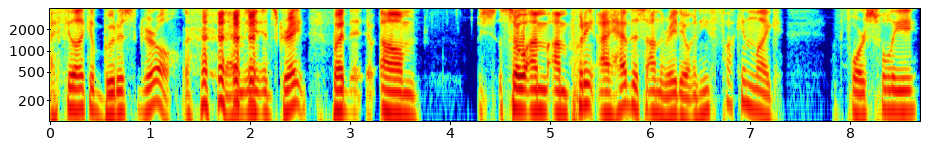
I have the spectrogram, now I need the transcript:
I feel like a Buddhist girl. I mean, it's great. But um, so I'm I'm putting I have this on the radio, and he fucking like forcefully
